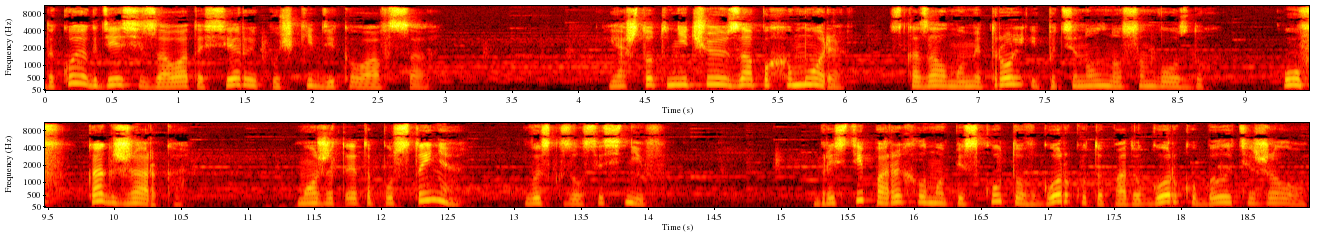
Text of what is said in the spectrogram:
да кое-где сизовато-серые пучки дикого овса. «Я что-то не чую запаха моря», — сказал мумитроль и потянул носом воздух. «Уф, как жарко!» «Может, это пустыня?» — высказался Сниф. Брести по рыхлому песку то в горку, то под горку было тяжело.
